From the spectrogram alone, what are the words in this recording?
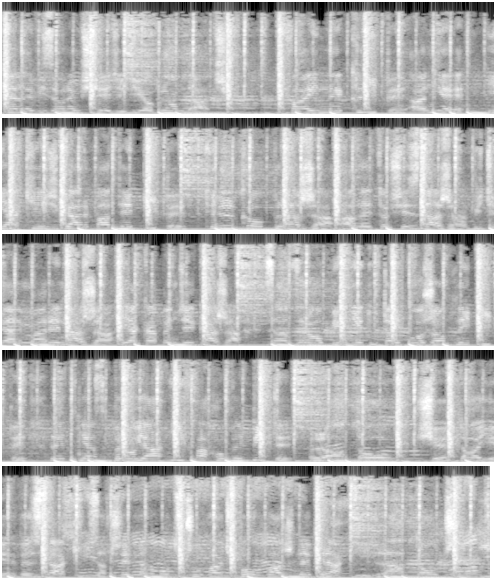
telewizorem siedzieć i oglądać Fajne klipy, a nie jakieś garbate pipy. Tylko plaża, ale to się zdarza. Widziałem marynarza, jaka będzie garza. Za zrobienie tutaj porządnej pipy. Letnia zbroja i fachowe bity. Lato się daje we znaki. Zaczynam odczuwać poważne braki. Lato, czyli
